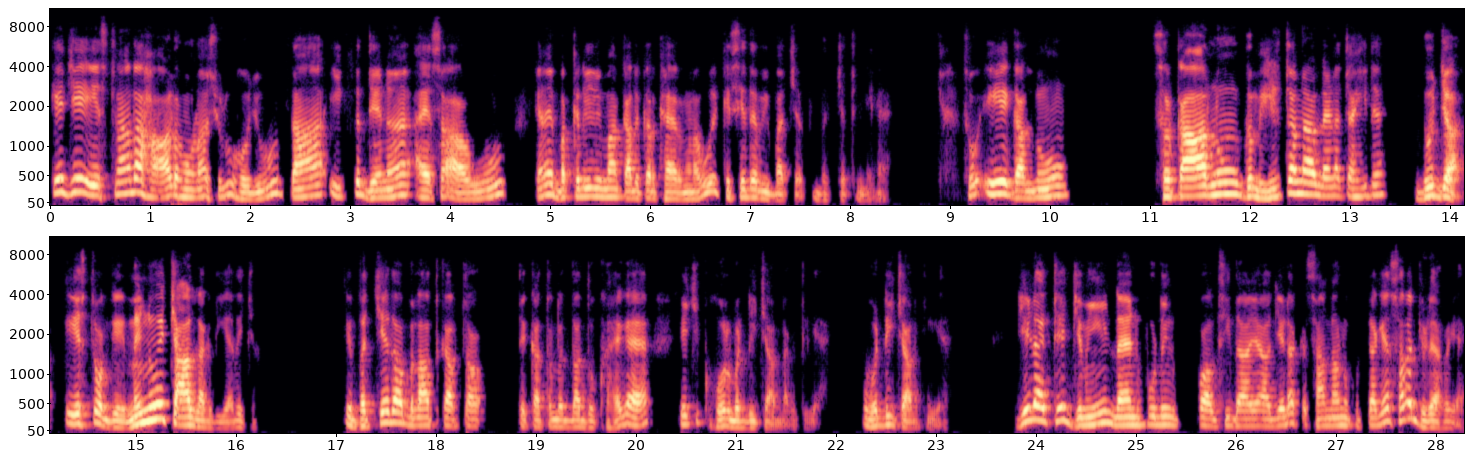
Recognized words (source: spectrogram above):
ਕਿ ਜੇ ਇਸ ਤਰ੍ਹਾਂ ਦਾ ਹਾਲ ਹੋਣਾ ਸ਼ੁਰੂ ਹੋ ਜੂ, ਤਾਂ ਇੱਕ ਦਿਨ ਐਸਾ ਆਊ, ਕਹਿੰਦੇ ਬੱਕਰੀ ਦੀ ਮਾਂ ਕਦ ਕਰ ਖੈਰ ਮਨਾਊ, ਇਹ ਕਿਸੇ ਦਾ ਵੀ ਬਚਤ ਬਚਤ ਨਹੀਂ ਹੈ। ਸੋ ਇਹ ਗੱਲ ਨੂੰ ਸਰਕਾਰ ਨੂੰ ਗੰਭੀਰਤਾ ਨਾਲ ਲੈਣਾ ਚਾਹੀਦਾ ਦੂਜਾ ਇਸ ਤੋਂ ਅੱਗੇ ਮੈਨੂੰ ਇਹ ਚਾਲ ਲੱਗਦੀ ਹੈ ਇਹਦੇ ਚ ਕਿ ਬੱਚੇ ਦਾ ਬਲਾਤਕਾਰ ਤਾਂ ਤੇ ਕਤਲ ਦਾ ਦੁੱਖ ਹੈਗਾ ਹੈ, ਇਹ ਚ ਇੱਕ ਹੋਰ ਵੱਡੀ ਚਾਲ ਲੱਗਦੀ ਹੈ। ਉਹ ਵੱਡੀ ਚਾਲ ਕੀ ਹੈ? ਜਿਹੜਾ ਇੱਥੇ ਜ਼ਮੀਨ ਲੈਂਡ ਪੂਲਿੰਗ ਪਾਲਿਸੀ ਦਾ ਆ ਜਿਹੜਾ ਕਿਸਾਨਾਂ ਨੂੰ ਕੁੱਟਿਆ ਗਿਆ ਸਾਰਾ ਜੁੜਿਆ ਹੋਇਆ ਹੈ।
